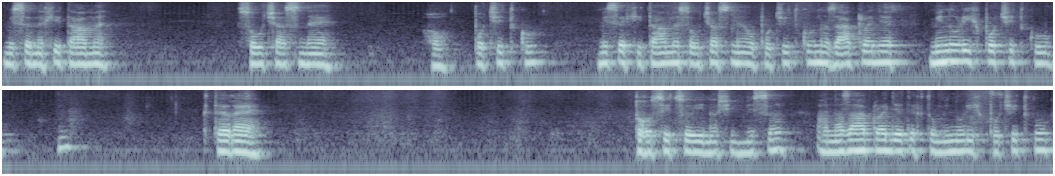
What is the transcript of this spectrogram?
My se nechytáme současného počitku. My se chytáme současného počitku na základě minulých počitků? Které prosycují naši mysl a na základě těchto minulých počitků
